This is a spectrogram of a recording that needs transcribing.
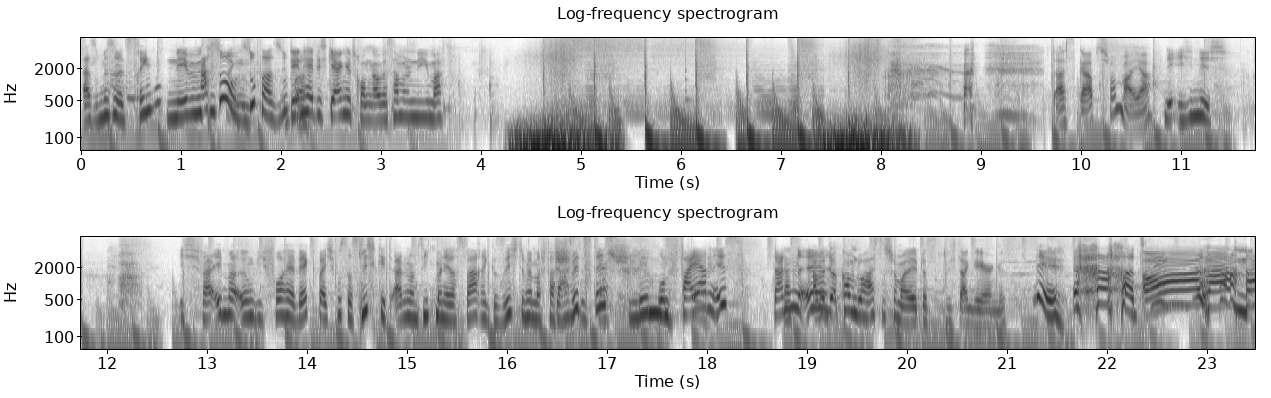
Also müssen wir jetzt trinken? Nee, wir müssen Ach so, trinken. super, super. Den hätte ich gern getrunken, aber das haben wir noch nie gemacht. Das gab's schon mal, ja? Nee, ich nicht. Ich war immer irgendwie vorher weg, weil ich wusste, das Licht geht an und sieht man ja das wahre Gesicht. Und wenn man verschwitzt ist das ist, und feiern ist, dann. Das, äh, aber komm, du hast es schon mal erlebt, dass das Licht angegangen ist. nee. Oh Mann!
